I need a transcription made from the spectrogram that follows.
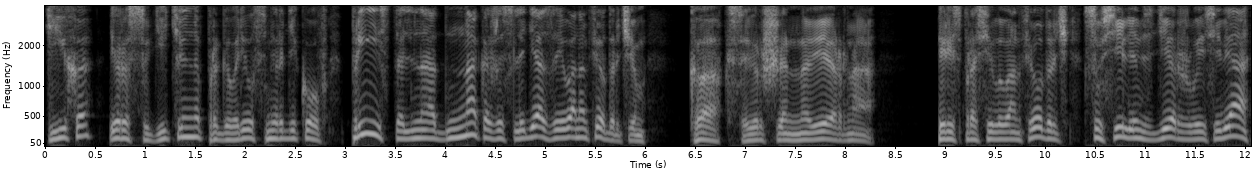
Тихо и рассудительно проговорил Смердяков, пристально, однако же, следя за Иваном Федоровичем. «Как совершенно верно!» — переспросил Иван Федорович, с усилием сдерживая себя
